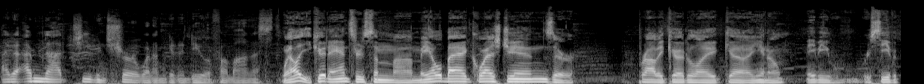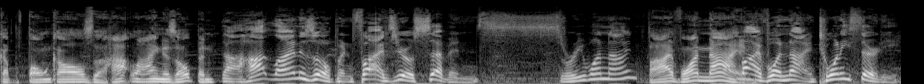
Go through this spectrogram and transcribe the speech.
I, am not even sure what I'm going to do if I'm honest. Well, you could answer some uh, mailbag questions or probably could, like, uh, you know, maybe receive a couple phone calls. The hotline is open The hotline is open 507 319 519. 519 2030.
